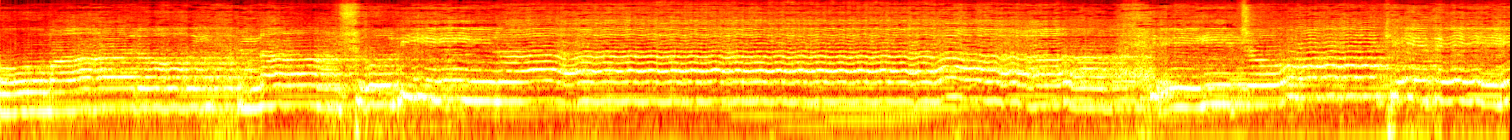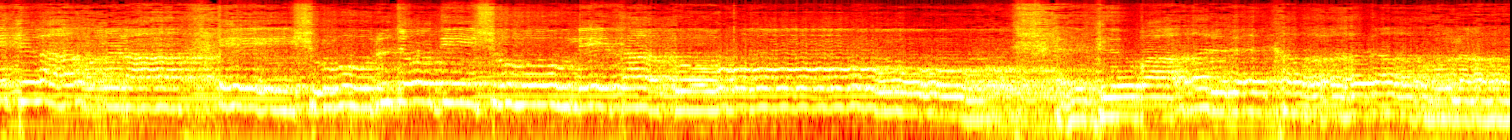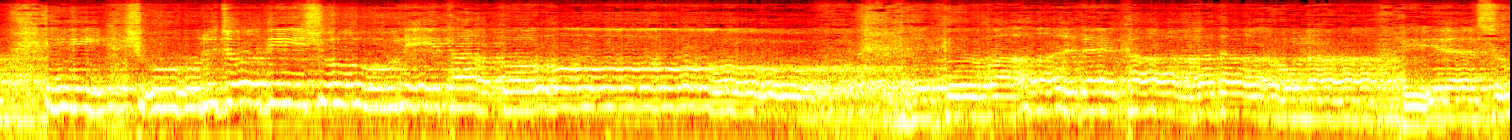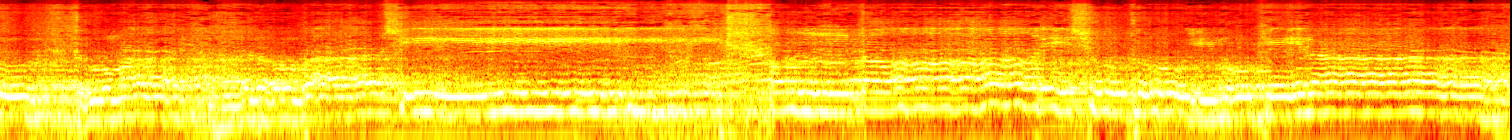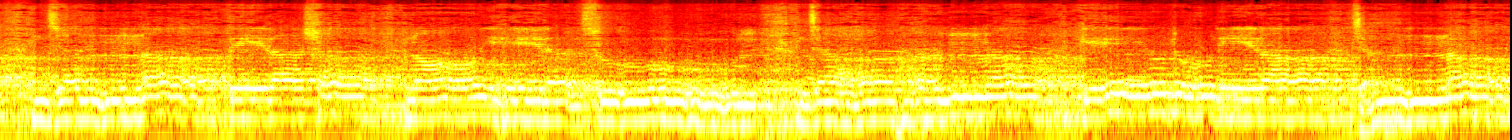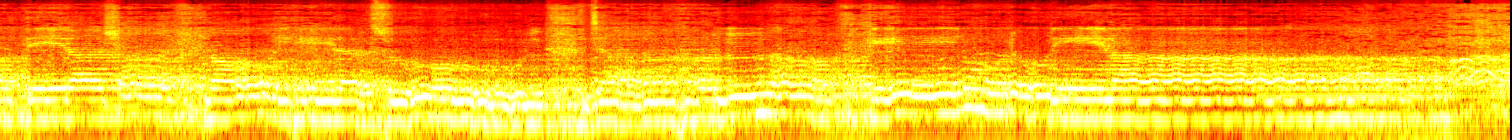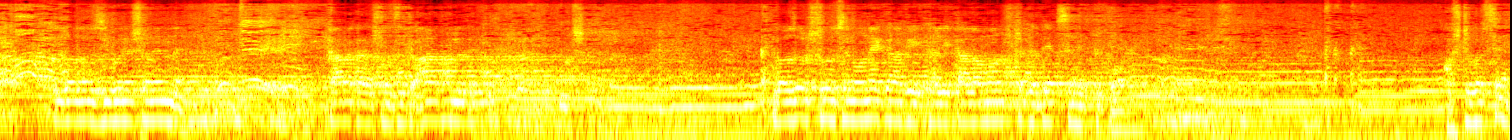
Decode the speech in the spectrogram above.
তোমার নাম শুনিলা তোমায় ভালোবাসি অন্তরে শুধুই মুখে না, জন্নাতের আশা নয় হে রসুল। জাহান্না কেউ ডোরে না জন্নাতের রসুল জাহান্না কেউ শুনছেন অনেক আগে খালি কালা মানুষটাকে দেখছেন একটু পরে। কষ্ট করছেন?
